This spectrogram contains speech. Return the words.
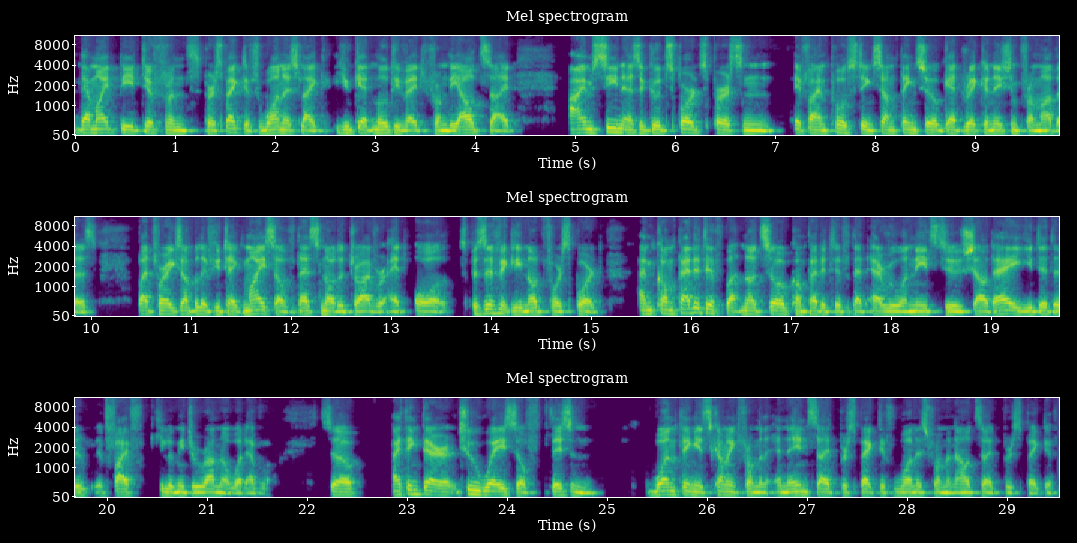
There might be different perspectives. One is like you get motivated from the outside. I'm seen as a good sports person if i'm posting something so get recognition from others. But for example if you take myself that's not a driver at all specifically not for sport i'm competitive but not so competitive that everyone needs to shout hey you did a, five kilometer run or whatever so i think there are two ways of this and one thing is coming from an inside perspective, one is from an outside perspective.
